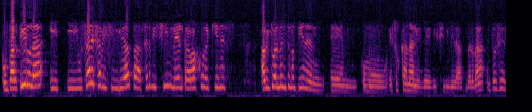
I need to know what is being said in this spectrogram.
compartirla y, y usar esa visibilidad para hacer visible el trabajo de quienes habitualmente no tienen eh, como esos canales de visibilidad, ¿verdad? Entonces,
